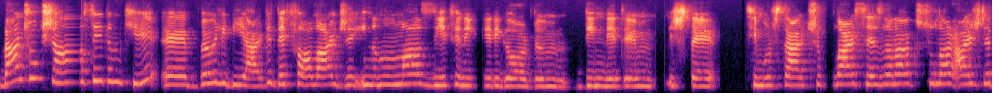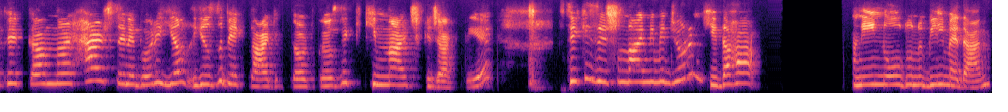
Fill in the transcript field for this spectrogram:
Ben çok şanslıydım ki e, böyle bir yerde defalarca inanılmaz yetenekleri gördüm, dinledim. İşte Timur Selçuklar, Sezen Aksular, Ajda Pekkanlar her sene böyle yazı beklerdik dört gözle kimler çıkacak diye. 8 yaşında anneme diyorum ki daha neyin ne olduğunu bilmeden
